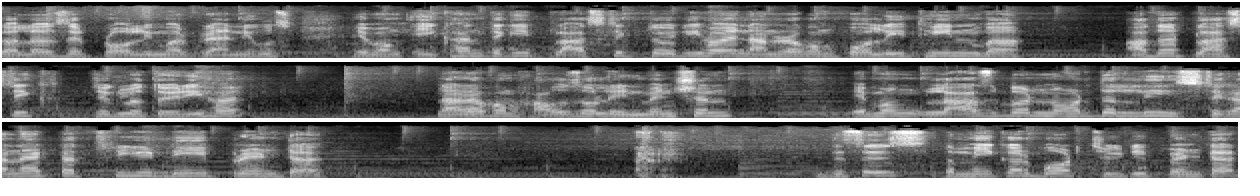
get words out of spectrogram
কালার্সের পলিমার গ্র্যানিউলস এবং এইখান থেকেই প্লাস্টিক তৈরি হয়, নানা রকম পলিথিন বা আদার প্লাস্টিক যেগুলো তৈরি হয়, নানা রকম হাউস হোল্ড ইনভেনশন এবং last but not the least এখানে একটা three D printer the maker board three D printer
